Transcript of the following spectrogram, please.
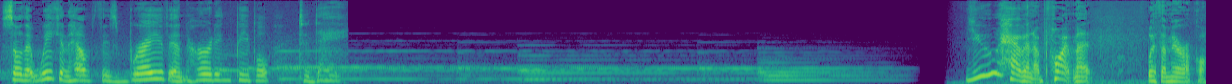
so that we can help these brave and hurting people today. You have an appointment with a miracle.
